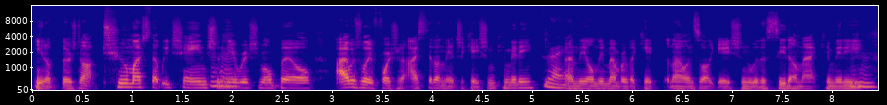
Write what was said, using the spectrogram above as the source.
you know, there's not too much that we changed in the original bill. I was really fortunate. I sit on the Education Committee. Right. I'm the only member of the Cape and Islands delegation with a seat on that committee, Mhm.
